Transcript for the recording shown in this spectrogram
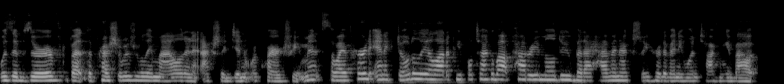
was observed, but the pressure was really mild and it actually didn't require treatment. So I've heard anecdotally a lot of people talk about powdery mildew, but I haven't actually heard of anyone talking about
